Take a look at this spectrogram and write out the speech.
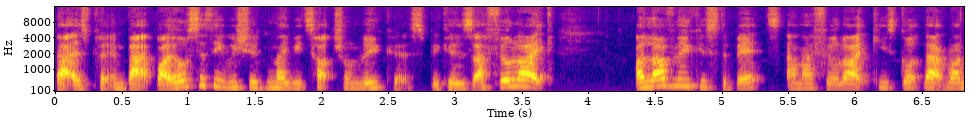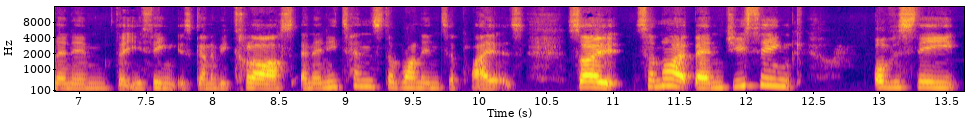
that has put him back but i also think we should maybe touch on lucas because i feel like I love Lucas to bits, and I feel like he's got that run in him that you think is going to be class, and then he tends to run into players. So tonight, Ben, do you think, obviously,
